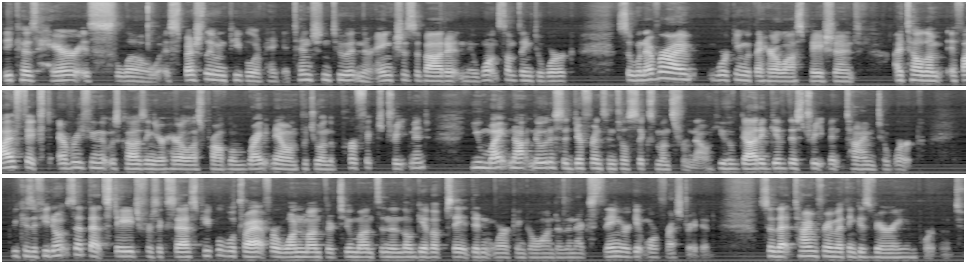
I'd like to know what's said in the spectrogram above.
because hair is slow, especially when people are paying attention to it and they're anxious about it and they want something to work. So, whenever I'm working with a hair loss patient, I tell them if I fixed everything that was causing your hair loss problem right now and put you on the perfect treatment, you might not notice a difference until six months from now. You have got to give this treatment time to work. Because if you don't set that stage for success, people will try it for one month or two months and then they'll give up, say it didn't work, and go on to the next thing or get more frustrated. So that time frame I think is very important.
